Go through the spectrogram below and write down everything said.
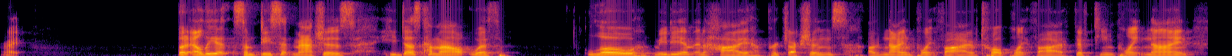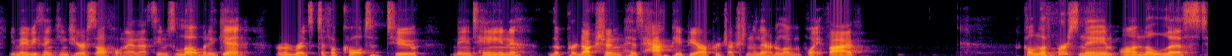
right? But Elliott, some decent matches. He does come out with low, medium, and high projections of 9.5, 12.5, 15.9. You may be thinking to yourself, well, man, that seems low. But again, remember, it's difficult to maintain the production, his half PPR projection in there at 11.5. Call him the first name on the list,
